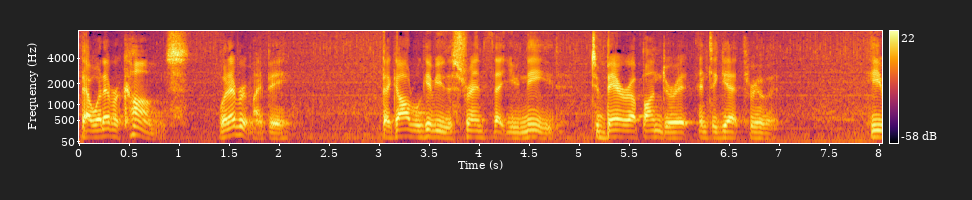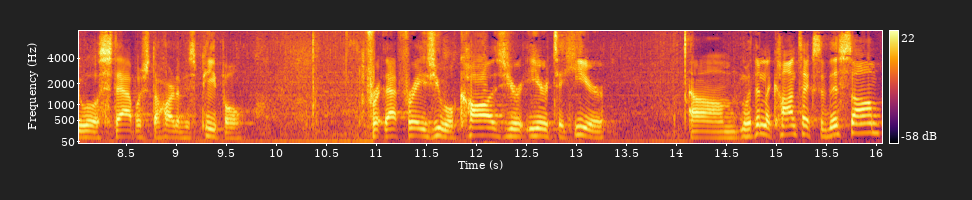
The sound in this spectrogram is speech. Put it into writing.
That whatever comes, whatever it might be, that God will give you the strength that you need to bear up under it and to get through it. He will establish the heart of His people. For that phrase, you will cause your ear to hear um, within the context of this psalm,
